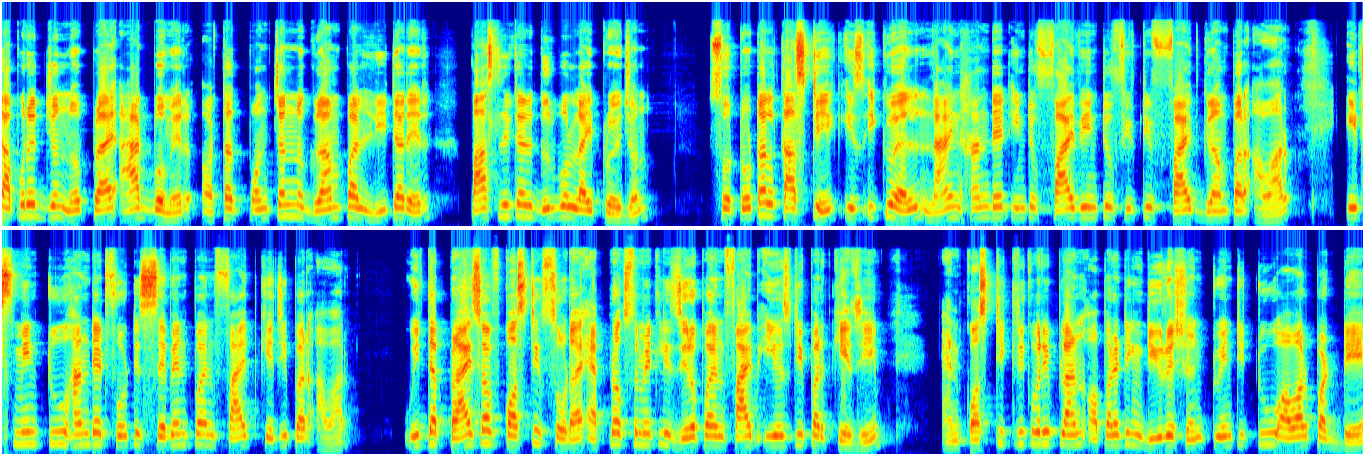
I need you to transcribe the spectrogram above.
কাপড়ের জন্য প্রায় আট বোমের, অর্থাৎ পঞ্চান্ন গ্রাম পার লিটারের পাঁচ লিটারের দুর্বল লাইফ প্রয়োজন। So total caustic is equal nine hundred into five into fifty five gram per hour it's mean 247.5 kg per hour with the price of caustic soda approximately 0.5 usd per kg and caustic recovery plant operating duration 22 hour per day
